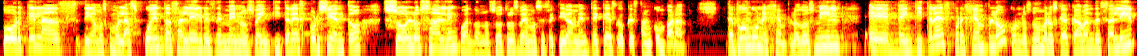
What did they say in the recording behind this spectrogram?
porque las, digamos, como las cuentas alegres de menos 23% solo salen cuando nosotros vemos efectivamente qué es lo que están comparando. Te pongo un ejemplo. 2023, por ejemplo, con los números que acaban de salir,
